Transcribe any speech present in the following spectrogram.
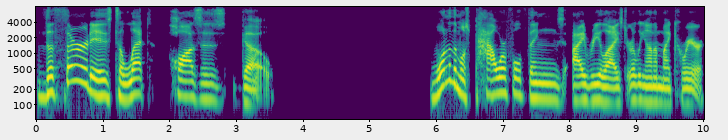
The third is to let pauses go. One of the most powerful things I realized early on in my career,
